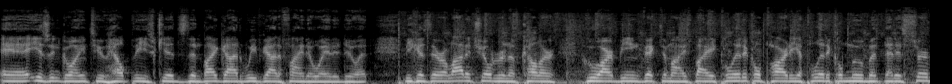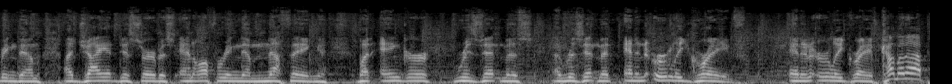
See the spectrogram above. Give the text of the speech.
uh, isn't going to help these kids, then by God, we've got to find a way to do it because there are a lot of children of color who are being victimized by a political party, a political movement that is serving them a giant disservice and offering them nothing but anger, resentment, uh, resentment, and an early grave and an early grave. Coming up,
